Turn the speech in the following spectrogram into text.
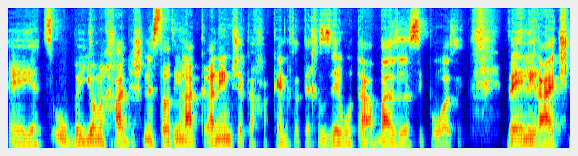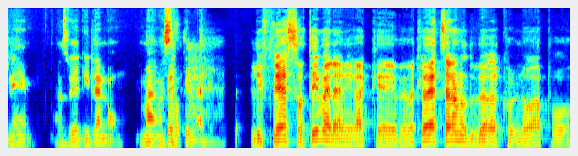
יצאו ביום אחד שני סרטים לאקרנים שככה כן קצת החזירו את הבאז לסיפור הזה ואלי ראה את שניהם אז הוא יגיד לנו מה הם הסרטים האלה. לפני הסרטים האלה אני רק אה, באמת לא יצא לנו לדבר על קולנוע פה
